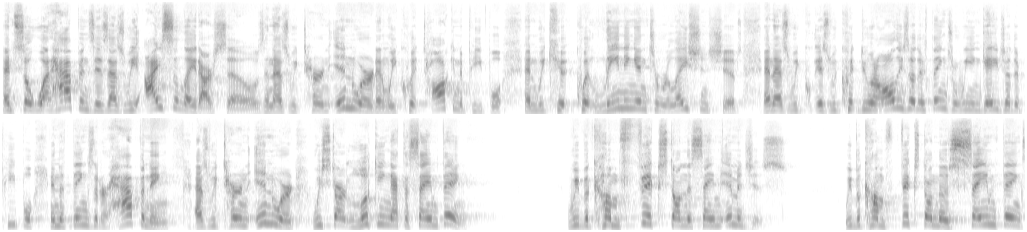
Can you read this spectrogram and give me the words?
And so, what happens is, as we isolate ourselves and as we turn inward and we quit talking to people and we quit leaning into relationships, and as we, as we quit doing all these other things where we engage other people in the things that are happening, as we turn inward, we start looking at the same thing. We become fixed on the same images. We become fixed on those same things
